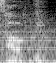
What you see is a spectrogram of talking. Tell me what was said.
Up.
